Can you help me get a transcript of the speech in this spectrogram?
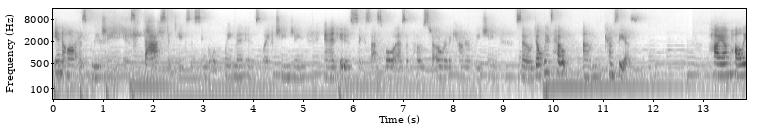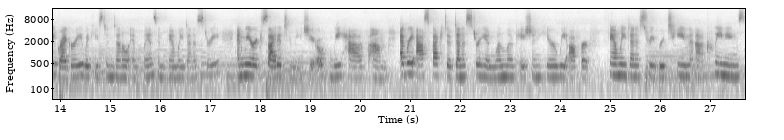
In-office bleaching is fast, it takes a single appointment, it is life-changing and it is successful as opposed to over-the-counter bleaching. So don't lose hope, um, come see us. Hi, I'm Holly Gregory with Houston Dental Implants and Family Dentistry, and we are excited to meet you. We have um, every aspect of dentistry in one location here. We offer family dentistry, routine uh, cleanings,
